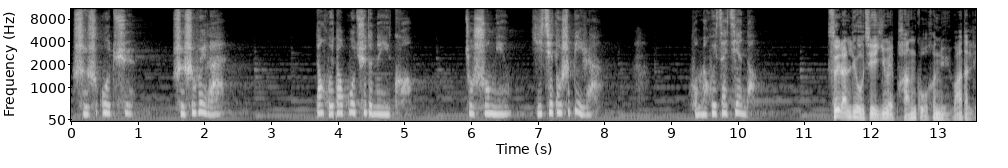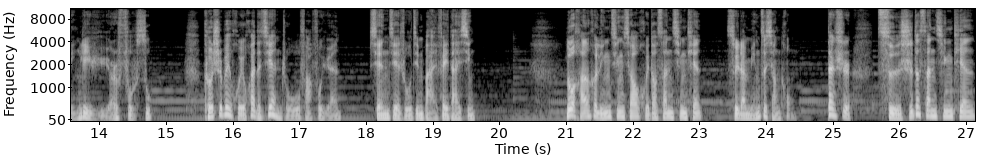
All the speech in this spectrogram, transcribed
谁是过去，谁是未来？当回到过去的那一刻，就说明一切都是必然。我们会再见的。虽然六界因为盘古和女娲的灵力雨而复苏，可是被毁坏的建筑无法复原，仙界如今百废待兴。洛寒和林清霄回到三清天。虽然名字相同，但是此时的三清天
